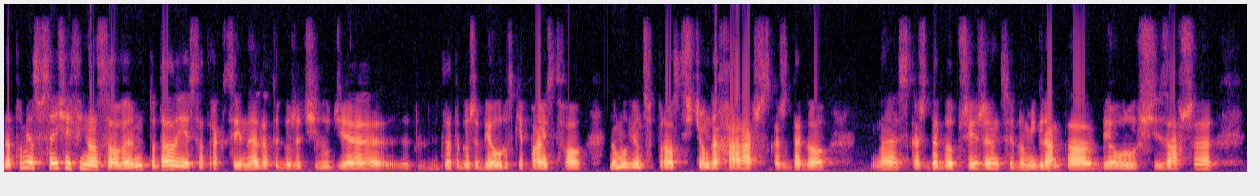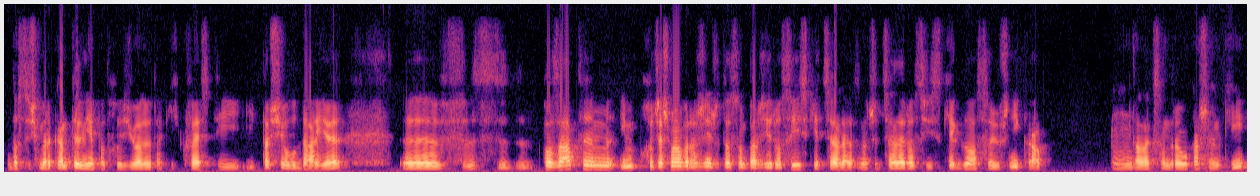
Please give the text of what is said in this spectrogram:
Natomiast w sensie finansowym to dalej jest atrakcyjne, dlatego że ci ludzie, dlatego że białoruskie państwo, no mówiąc wprost, ściąga haracz z każdego E, z każdego przyjeżdżającego migranta. Białoruś zawsze dosyć merkantylnie podchodziła do takich kwestii i to się udaje. E, poza tym, chociaż mam wrażenie, że to są bardziej rosyjskie cele, znaczy cele rosyjskiego sojusznika, Aleksandra Łukaszenki.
